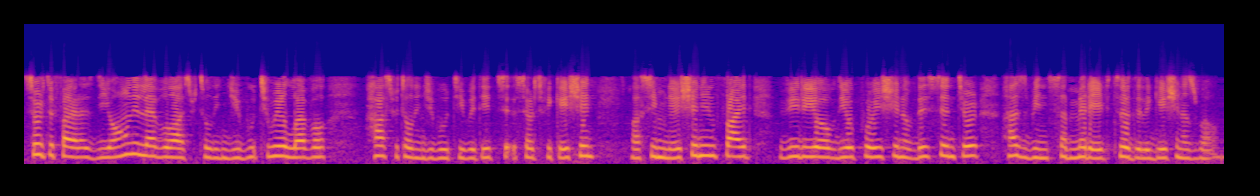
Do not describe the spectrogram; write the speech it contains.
certified as the only level hospital in Djibouti, real level hospital in Djibouti with its certification. A simulation in flight video of the operation of this center has been submitted to the delegation as well.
